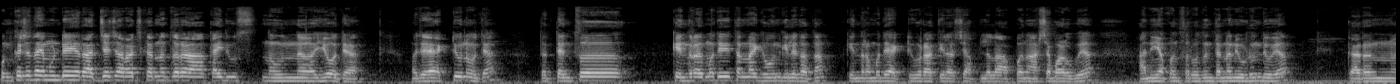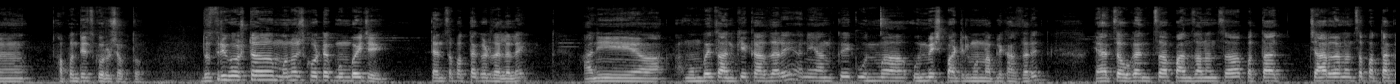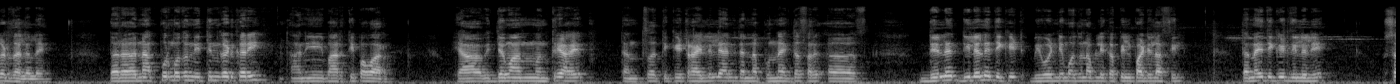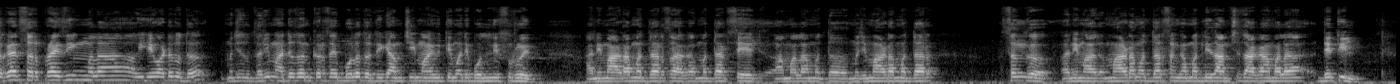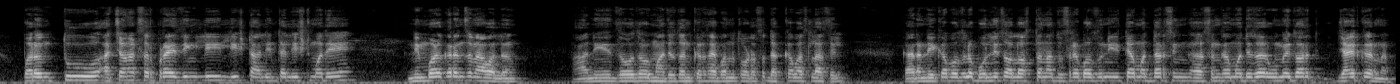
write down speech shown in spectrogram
पंकजाताई मुंडे राज्याच्या राजकारणात जरा काही दिवस नवून हे होत्या म्हणजे ॲक्टिव्ह नव्हत्या. तर त्यांचं केंद्रामध्ये त्यांना घेऊन गेलेत आता. केंद्रामध्ये ॲक्टिव्ह राहतील अशी आपल्याला आपण आशा बाळगूया आणि आपण सर्वजण त्यांना निवडून देऊया. कारण आपण तेच करू शकतो. दुसरी गोष्ट मनोज कोटक मुंबईचे. त्यांचा पत्ता कट झालेला आहे. आणि मुंबईचा आणखी एक खासदार आहे आणि आणखी एक उन्म उन्मेष पाटील म्हणून आपले खासदार आहेत. ह्या चौघांचा पाच जणांचा पत्ता चार जणांचा पत्ता कट झालेला आहे. तर नागपूरमधून नितीन गडकरी आणि भारती पवार ह्या विद्यमान मंत्री आहेत. त्यांचं तिकीट राहिलेले आणि त्यांना पुन्हा एकदा सर दिले दिलेले तिकीट. भिवंडीमधून आपले कपिल पाटील असतील त्यांनाही तिकीट दिलेली आहे. सगळ्यात सरप्रायझिंग मला हे वाटत होतं म्हणजे जरी महादेव जानकर साहेब बोलत होते की आमची महायुतीमध्ये बोलणी सुरू आहेत आणि माडा मतदारचा मतदार सेट आम्हाला मत म्हणजे माडा मतदार संघ आणि मा माडा मतदारसंघामधली आमची जागा आम्हाला देतील. परंतु अचानक सरप्रायझिंगली लिस्ट आली आणि त्या लिस्टमध्ये निंबाळकरांचं नाव आलं. आणि जवळजवळ महादेव धनकर साहेबांना थोडासा धक्का बसला असेल. कारण एका बाजूला बोलणी चालू असताना दुसऱ्या बाजूनी त्या मतदार संघामध्ये जर उमेदवार जाहीर करणं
